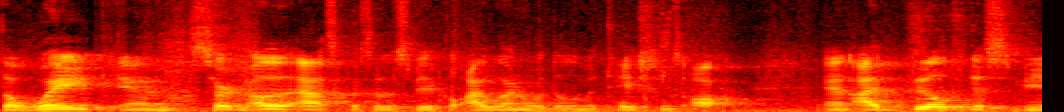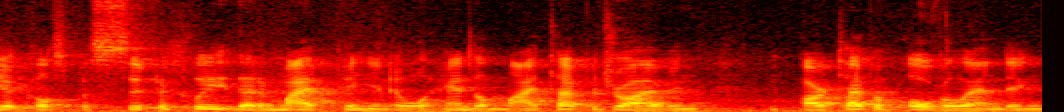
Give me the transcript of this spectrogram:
The weight and certain other aspects of this vehicle, I learned what the limitations are. And I built this vehicle specifically that in my opinion, it will handle my type of driving, our type of overlanding,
